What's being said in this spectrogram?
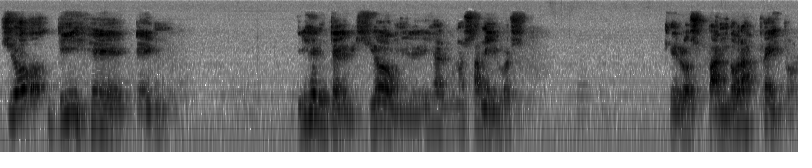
Yo dije en, dije en televisión y le dije a algunos amigos que los Pandora Papers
